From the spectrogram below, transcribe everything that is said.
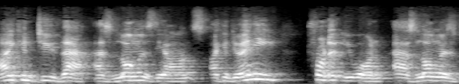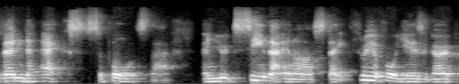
I can do that as long as the answer, I can do any product you want as long as vendor X supports that. And you'd see that in our state. Three or four years ago,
